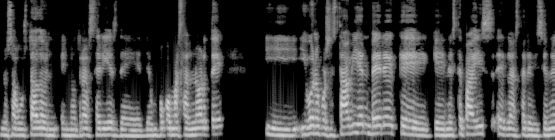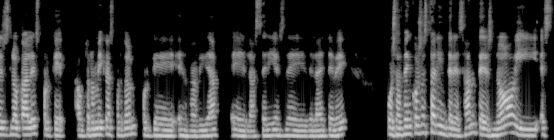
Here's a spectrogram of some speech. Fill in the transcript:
nos ha gustado en, otras series de, un poco más al norte. Y, bueno, pues está bien ver eh, que, en este país en las televisiones locales, porque autonómicas, perdón, porque en realidad eh, las series de, la ETV pues hacen cosas tan interesantes, ¿no? Y es,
